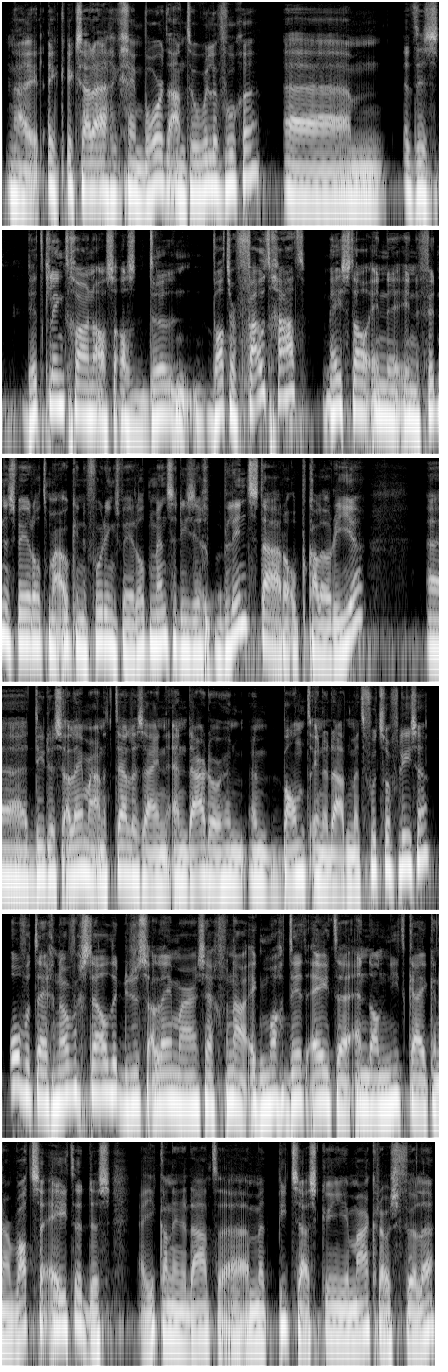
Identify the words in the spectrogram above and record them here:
nou, ik, ik zou er eigenlijk geen woord aan toe willen voegen. Uh, het is, dit klinkt gewoon als, als de, wat er fout gaat. Meestal in de, in de fitnesswereld, maar ook in de voedingswereld. Mensen die zich blind staren op calorieën. Uh, die dus alleen maar aan het tellen zijn en daardoor hun, band inderdaad met voedsel verliezen. Of het tegenovergestelde, die dus alleen maar zeggen van nou, ik mag dit eten en dan niet kijken naar wat ze eten. Dus ja, je kan inderdaad uh, met pizza's kun je je macro's vullen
